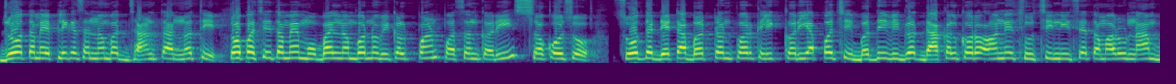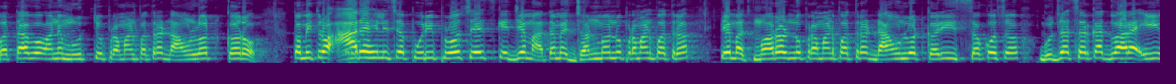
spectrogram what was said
જો તમે એપ્લિકેશન નંબર જાણતા નથી, તો પછી તમે મોબાઈલ નંબરનો વિકલ્પ પણ પસંદ કરી શકો છો. શોધ ડેટા બટન પર ક્લિક કર્યા પછી બધી વિગત દાખલ કરો અને સૂચિ નીચે તમારું નામ બતાવો અને મૃત્યુ પ્રમાણપત્ર ડાઉનલોડ કરો. તો મિત્રો, આ રહેલી છે પૂરી પ્રોસેસ કે જેમાં તમે જન્મનું પ્રમાણપત્ર તેમજ મરણનું પ્રમાણપત્ર ડાઉનલોડ કરી શકો છો. ગુજરાત સરકાર દ્વારા ઈ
